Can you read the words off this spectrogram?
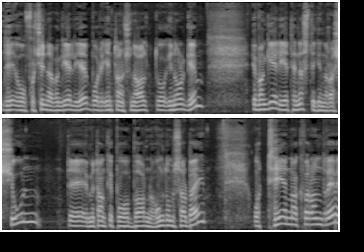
Det å forkynne evangeliet både internasjonalt og i Norge. Evangeliet til neste generasjon. Det er med tanke på barne- og ungdomsarbeid. Å tjene hverandre.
